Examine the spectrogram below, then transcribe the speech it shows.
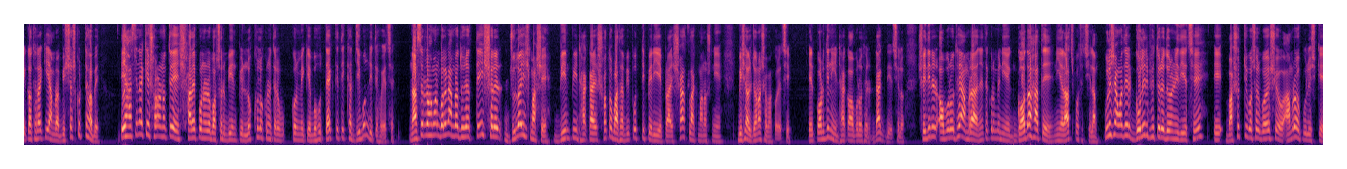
এ কথাটা কি আমরা বিশ্বাস করতে হবে? এই হাসিনাকে সরানোতে সাড়ে পনেরো বছর বিএনপির লক্ষ লক্ষ নেতার কর্মীকে বহু ত্যাগ তিতিক্ষার জীবন দিতে হয়েছে। নাসির রহমান বলেন, আমরা দু হাজার তেইশ সালের জুলাই মাসে বিএনপি ঢাকায় শত বাধা বিপত্তি পেরিয়ে প্রায় সাত লাখ মানুষ নিয়ে বিশাল জনসভা করেছি। এর পরদিনই ঢাকা অবরোধের ডাক দিয়েছিল। সেদিনের অবরোধে আমরা নেতাকর্মী নিয়ে গদা হাতে নিয়ে রাজপথে ছিলাম। পুলিশ আমাদের গলির ভেতরে দৌড়ানি দিয়েছে। এ বাষট্টি বছর বয়সেও আমরাও পুলিশকে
